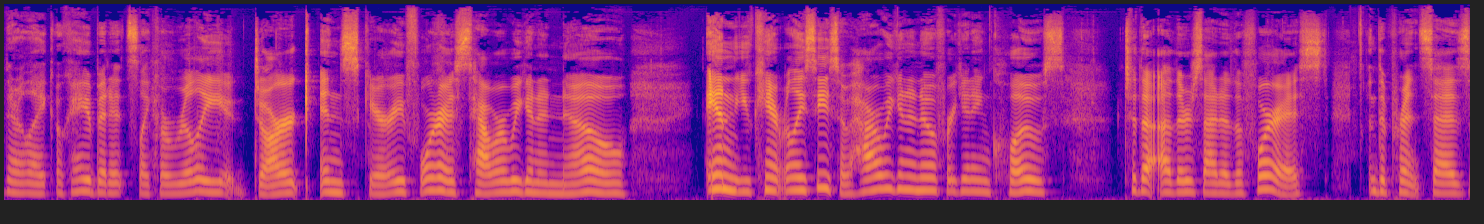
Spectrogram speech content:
they're like, okay, but it's like a really dark and scary forest. How are we going to know? And you can't really see. So, how are we going to know if we're getting close to the other side of the forest. The prince says,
